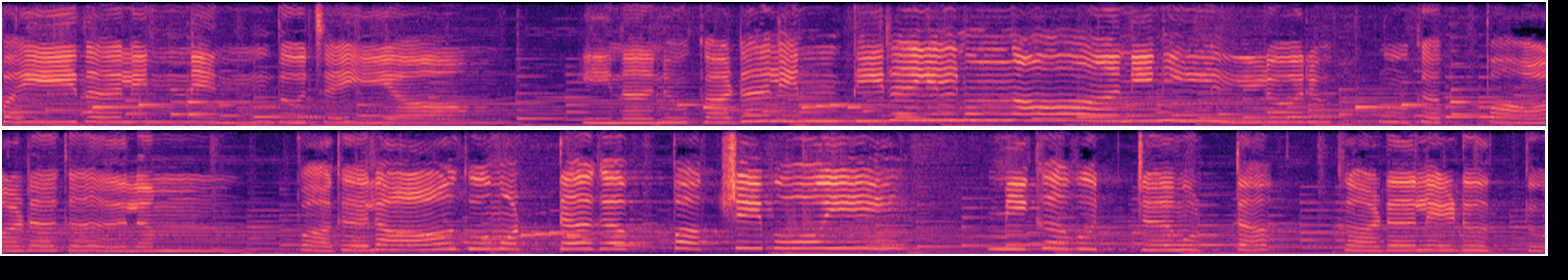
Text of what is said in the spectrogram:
പൈതലിനെന്തു ചെയ്യാം? ഇനനു കടലിൻ തിരയിൽ മുങ്ങാനിനിയില്ലൊരു മുഖപ്പാടകലം. പകലാകുമൊട്ടക പക്ഷി പോയി മികവുറ്റ മുട്ട കടലെടുത്തു.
